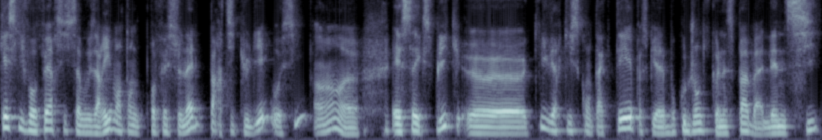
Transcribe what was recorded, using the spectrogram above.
qu'est-ce qu'il faut faire si ça vous arrive en tant que professionnel particulier aussi. hein, euh, et ça explique euh, qui vers qui se contacter parce qu'il y a beaucoup de gens qui connaissent pas l'ANSSI,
